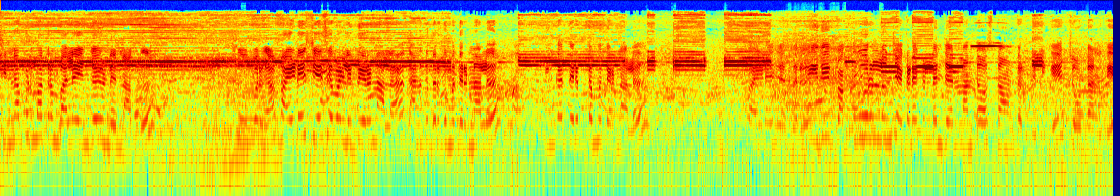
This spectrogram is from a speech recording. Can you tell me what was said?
చిన్నప్పుడు మాత్రం భలే ఎంజాయ్ ఉండేది నాకు. సూపర్గా. ఫైవ్ డేస్ చేసేవాళ్ళు ఈ తిరునాళ్ళ. కనకదుర్గమ్మ తిరునాళ్ళు ఇంకా తిరుపతమ్మ తిరునాళ్ళు. ఫైవ్ డేస్ చేస్తారు. ఇది పక్క ఊర్ల నుంచి ఎక్కడెక్కడ నుంచి జనం అంతా వస్తూ ఉంటారు దీనికి చూడడానికి.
